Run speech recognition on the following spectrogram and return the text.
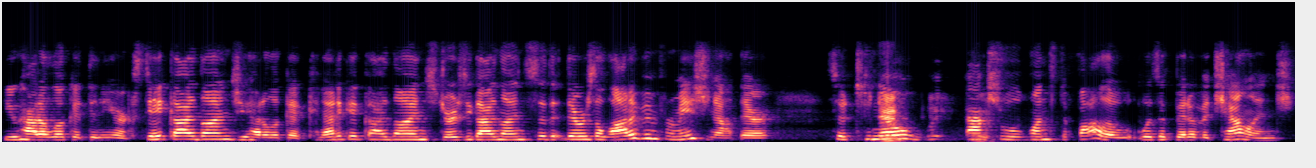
you had to look at the New York State guidelines, you had to look at Connecticut guidelines, Jersey guidelines, so that there was a lot of information out there. So to know and, what actual ones to follow was a bit of a challenge.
